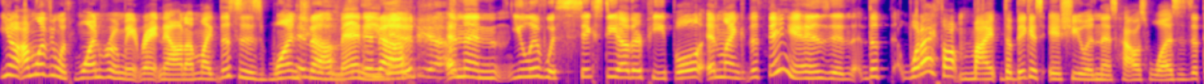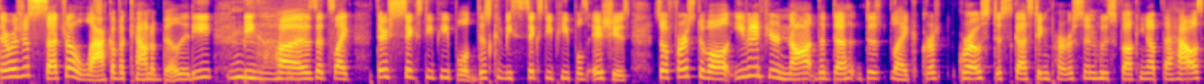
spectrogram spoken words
you know, I'm living with one roommate right now, and I'm like, this is one Enough, too many, enough, dude. yeah. And then you live with 60 other people, and like the thing is, is the what I thought my the biggest issue in this house was is that there was just such a lack of accountability Mm-hmm. because it's like there's 60 people. This could be 60 people's issues. So first of all, even if you're not the du- dis- like gr- gross, disgusting person who's fucking up the house,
